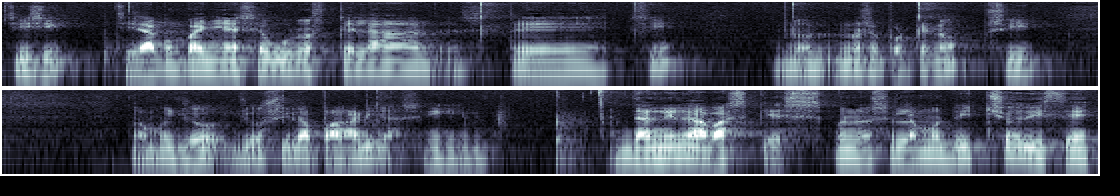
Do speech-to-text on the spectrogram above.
Sí, sí. Si la compañía de seguros te la. Este, sí. No, sé por qué no. Sí. Vamos, yo, yo sí la pagaría. Sí. Daniela Vázquez. Bueno, eso lo hemos dicho. Dice:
